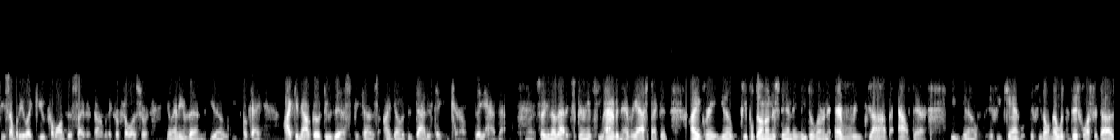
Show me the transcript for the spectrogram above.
see somebody like you come onto the site or Dominic or Phyllis or you know any of them you know okay I can now go do this because I know that that is taken care of they have that right. so you know that experience you have in every aspect and I agree. You know, people don't understand. They need to learn every job out there. You, you know, if you can't, if you don't know what the dishwasher does,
